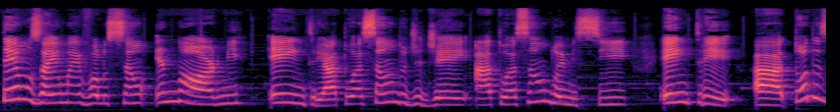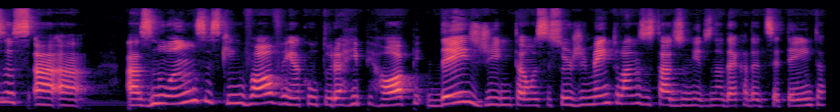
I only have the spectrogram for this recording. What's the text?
Temos aí uma evolução enorme entre a atuação do DJ, a atuação do MC, entre ah, todas as, as nuances que envolvem a cultura hip hop, desde então esse surgimento lá nos Estados Unidos na década de 70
